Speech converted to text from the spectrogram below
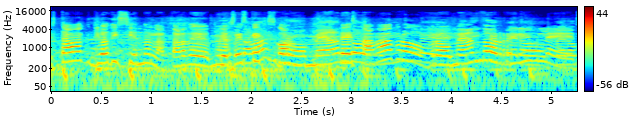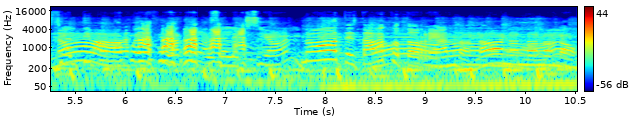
Te estaba yo diciendo en la tarde Me que ves estabas que con- bromeando te estaba bro- horrible. bromeando dije, horrible. Pero, no. el tipo no puede jugar con la selección. No, te estaba No, cotorreando. no, No, no, no, no,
